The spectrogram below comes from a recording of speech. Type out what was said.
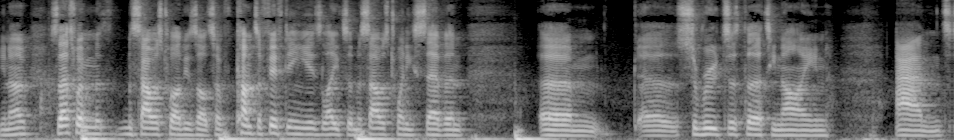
you know. So that's when Mas- Misawa's 12 years old. So come to 15 years later, Masao Misawa's 27, um, uh, Tsuruta's 39. And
